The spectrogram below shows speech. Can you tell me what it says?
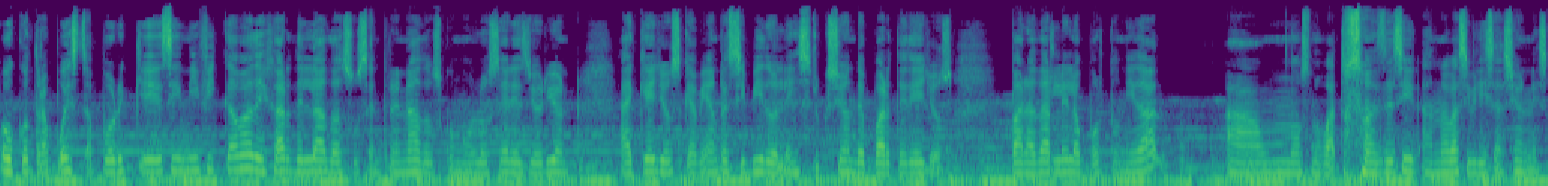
o contrapuesta porque significaba dejar de lado a sus entrenados como los seres de Orión, aquellos que habían recibido la instrucción de parte de ellos para darle la oportunidad a unos novatos, es decir, a nuevas civilizaciones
